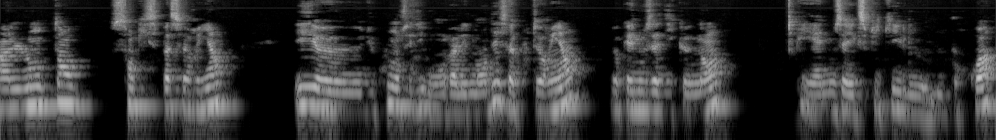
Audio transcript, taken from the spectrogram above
un long temps sans qu'il se passe rien. Et euh, du coup, on s'est dit bon, on va les demander, ça coûte rien. Donc elle nous a dit que non, et elle nous a expliqué le, pourquoi.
